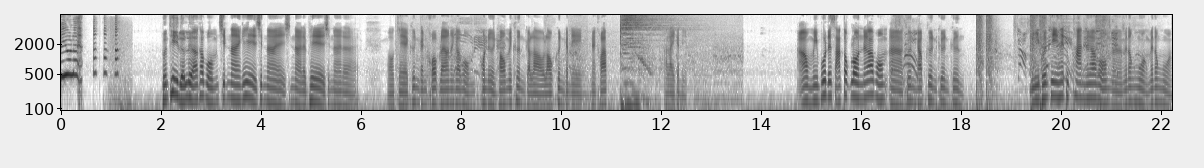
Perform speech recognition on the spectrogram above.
ปิ้วเลย พื้นที่เหลือๆครับผมชิ้นนายพี่ชิ้นนายชิ้นนายเลยพี่ชิ้นนายเลยโอเคขึ้นกันครบแล้วนะครับผมคนอื่นเขาไม่ขึ้นกับเราเราขึ้นกันเองนะครับ อะไรกันเนี่ยเอามีผู้โดยสารตกหล่นนะครับผมอ่าขึ้นครับขึ้นขึ้นขึ้น มีพื้นที่ให้ทุกท่านนะครับผมอ่าไม่ต้องห่วงไม่ต้องห่วง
